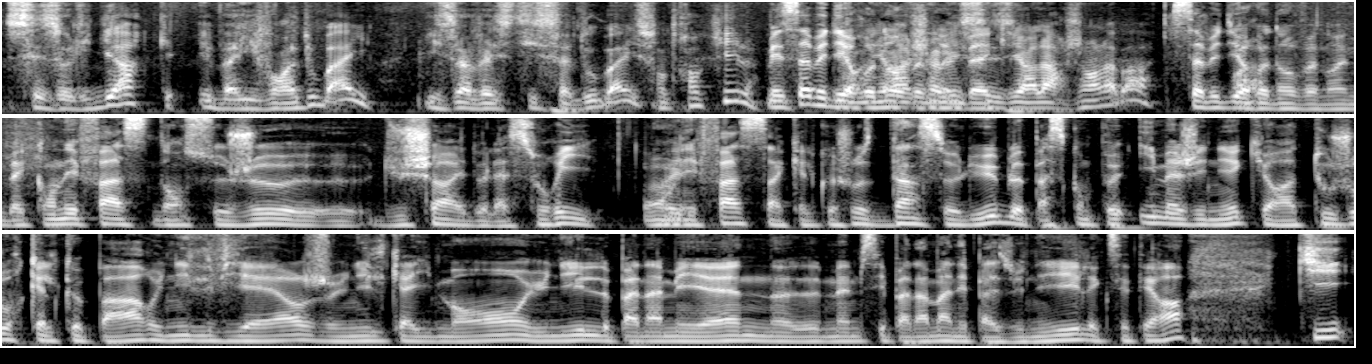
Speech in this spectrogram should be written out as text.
ces oligarques, eh ben, ils vont à Dubaï. Ils investissent à Dubaï, ils sont tranquilles. Mais ça veut dire, on Renaud n'ira Van jamais Ruymbeke, saisir l'argent là-bas. ça veut dire, Voilà. Renaud qu'on est face dans ce jeu euh, du chat et de la souris, on Oui. est face à quelque chose d'insoluble parce qu'on peut imaginer qu'il y aura toujours quelque part une île vierge, une île Caïman, une île panaméenne, euh, même si Panama n'est pas une île, etc., qui,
